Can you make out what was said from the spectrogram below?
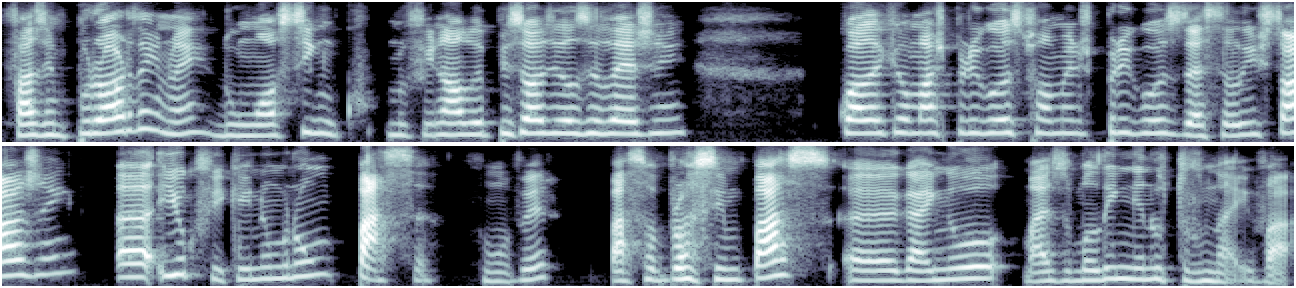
fazem por ordem, não é? De 1 um ao 5, no final do episódio, eles elegem qual é que é o mais perigoso, qual é o menos perigoso dessa listagem. ah, e o que fica em número 1 um, passa. A ver? Passa ao próximo passo, ah, ganhou mais uma linha no torneio, vá.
